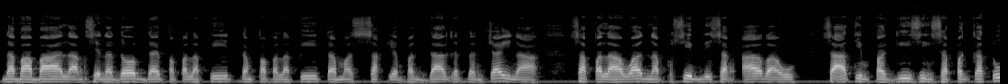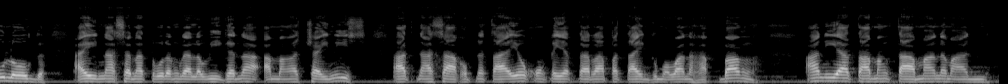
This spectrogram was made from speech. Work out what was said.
nababahala ang senador dahil papalapit ng papalapit ang masasakyang pandagat ng China sa Palawan na posible isang araw sa ating pagising sa pagkatulog ay nasa naturang lalawigan na ang mga Chinese at nasakop na tayo kung kaya't narapat tayong gumawa ng hakbang. Aniya tamang-tama naman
